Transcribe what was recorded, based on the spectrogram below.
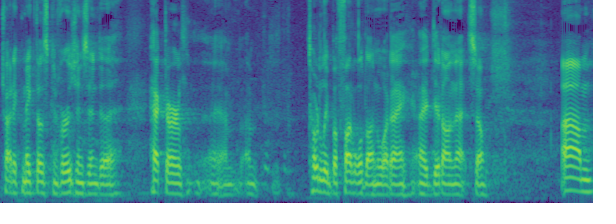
try to make those conversions into hectare. I'm, I'm totally befuddled on what I, I did on that. So, um,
